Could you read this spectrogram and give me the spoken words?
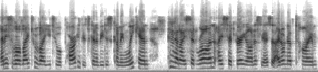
and he said, "Well, I'd like to invite you to a party that's going to be this coming weekend." And I said, "Ron," I said very honestly, I said, "I don't have time."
